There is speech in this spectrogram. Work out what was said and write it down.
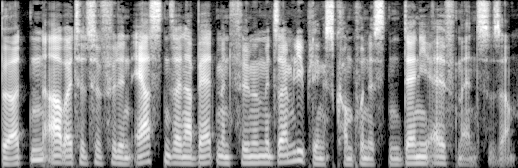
Burton arbeitete für den ersten seiner Batman-Filme mit seinem Lieblingskomponisten Danny Elfman zusammen.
